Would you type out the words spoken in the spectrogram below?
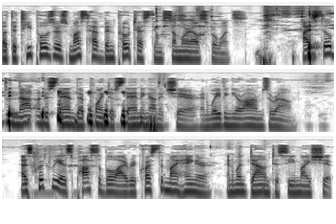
but the T-posers must have been protesting somewhere else for once. I still do not understand their point of standing on a chair and waving your arms around. As quickly as possible, I requested my hangar and went down to see my ship.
